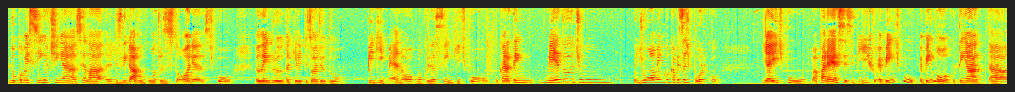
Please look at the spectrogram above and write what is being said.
no comecinho tinha, sei lá, eles ligavam com outras histórias, tipo, eu lembro daquele episódio do Big Man ou alguma coisa assim, que tipo, o cara tem medo de um de um homem com a cabeça de porco. E aí, tipo, aparece esse bicho. É bem, tipo, é bem louco. Tem a, a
